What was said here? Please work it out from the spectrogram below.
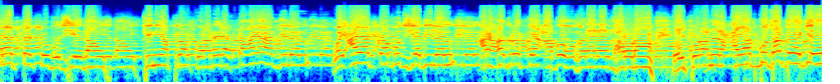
আয়াতটা একটু বুঝিয়ে দাও। তিনি আপনার কোরআনের একটা আয়াত দিলেন। ওই আয়াতটা বুঝিয়ে দিলেন। আর হযরতে আবু হুরায়রার ধারণা, এই কোরআনের আয়াত বোঝাতে গিয়ে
